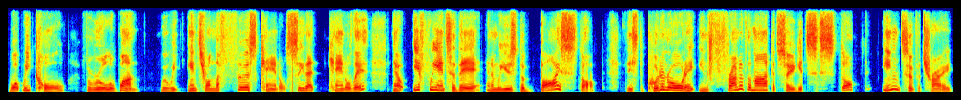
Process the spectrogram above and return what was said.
what we call the rule of one, where we enter on the first candle. See that candle there? Now, if we enter there and we use the buy stop, is to put an order in front of the market so you get stopped into the trade,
